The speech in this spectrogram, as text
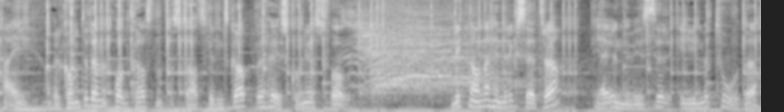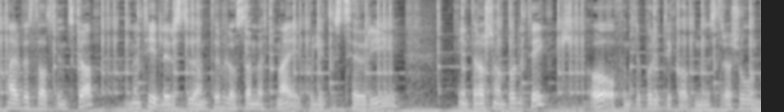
Hei, og velkommen til denne podkasten for statsvitenskap ved Høgskolen i Østfold. Mitt navn er Henrik Setra. Jeg underviser i metode her ved statsvitenskap, men tidligere studenter vil også ha møtt meg i politisk teori, internasjonal politikk og offentlig politikk og administrasjon.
